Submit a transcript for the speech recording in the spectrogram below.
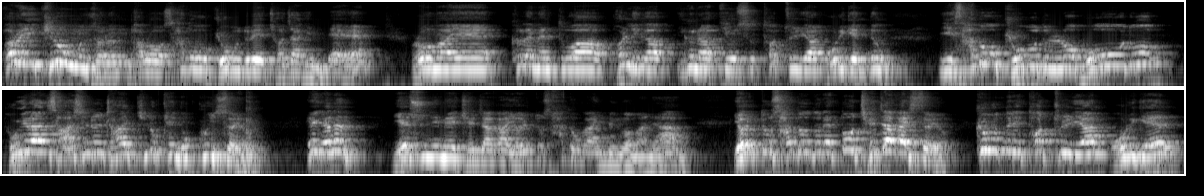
바로 이 기록 문서는 바로 사도 교부들의 저작인데 로마의 클레멘트와 폴리가 이그나티우스 터툴리안 오리겐 등 이 사도 교부들로 모두 동일한 사실을 잘 기록해 놓고 있어요. 그러니까는 예수님의 제자가 열두 사도가 있는 것 마냥 열두 사도들의 또 제자가 있어요. 그분들이 터툴리안, 오르겐,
